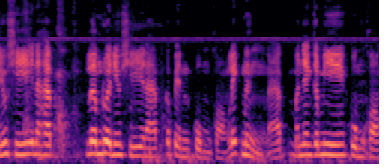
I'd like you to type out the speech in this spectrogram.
นิ้วชี้นะครับ เริ่มด้วยนิ้วชี้นะครับ ก็เป็นกลุ่มของเลขหนึ่งนะครับ มันยังจะมีกลุ่มของ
